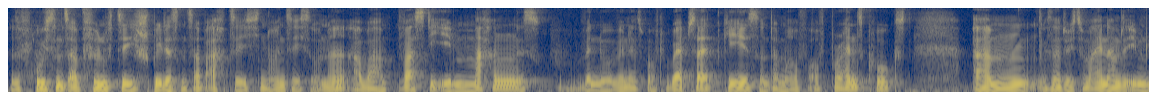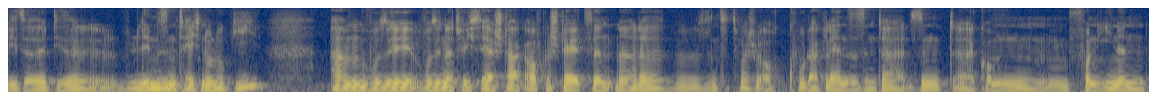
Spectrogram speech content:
also frühestens ab 50, spätestens ab 80, 90, so, ne? Aber was die eben machen, ist, wenn du, wenn du jetzt mal auf die Website gehst und dann mal auf, auf Brands guckst, ähm, ist natürlich zum einen haben sie eben diese, diese Linsentechnologie, ähm, wo, sie, wo sie natürlich sehr stark aufgestellt sind. Ne? Da sind sie zum Beispiel auch Kodak-Lense sind da, sind, äh, kommen von ihnen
